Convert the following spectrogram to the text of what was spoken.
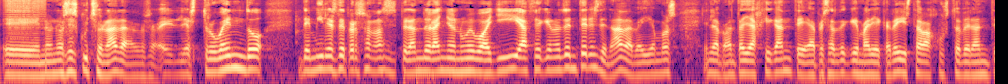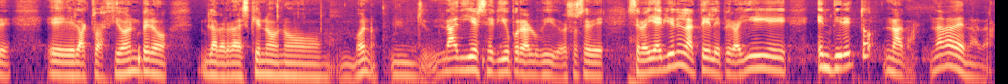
eh, no, se escuchó nada. O sea, el estruendo de miles de personas esperando el año nuevo allí hace que no te enteres de nada. Veíamos en la pantalla gigante, a pesar de que María Carey estaba justo delante, eh, la actuación, pero la verdad es que no, no, bueno, nadie se dio por aludido. Eso se ve, se veía bien en la tele, pero allí en directo nada, nada de nada.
